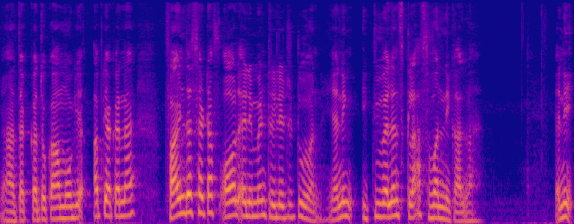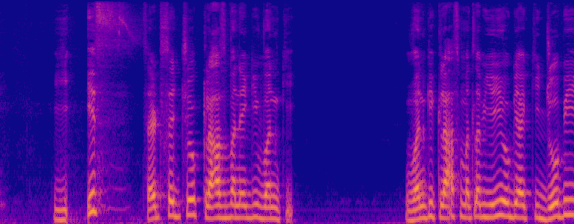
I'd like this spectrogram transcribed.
यहाँ तक का तो काम हो गया। अब क्या करना है? Find the set of all element related to one यानी इक्विवेलेंस क्लास वन निकालना है। यानी इस सेट से जो क्लास बनेगी वन की। वन की क्लास मतलब यही हो गया कि जो भी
